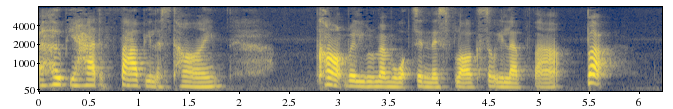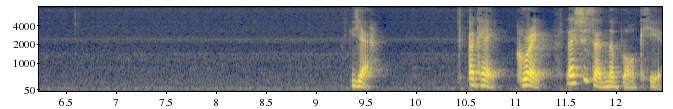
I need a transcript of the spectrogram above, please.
I hope you had a fabulous time. Can't really remember what's in this vlog, so we love that. But, yeah. Okay, great. Let's just end the vlog here.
